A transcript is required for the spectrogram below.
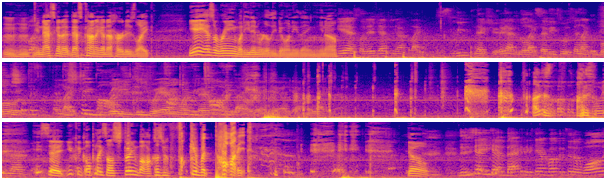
Mm hmm And that's gonna that's kind of gonna hurt his like, yeah, he has a ring, but he didn't really do anything, you know. Yeah, so they're definitely gonna have to like sweep next year. They got to go like 72 percent like the Bulls and like really destroy everyone. For everyone like, okay, okay, okay, I'm relaxed. I was, I was, What was that, bro? he said you could go play some string ball because you fucking retarded. Yo, Did you how you kept backing the camera up into the wall?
